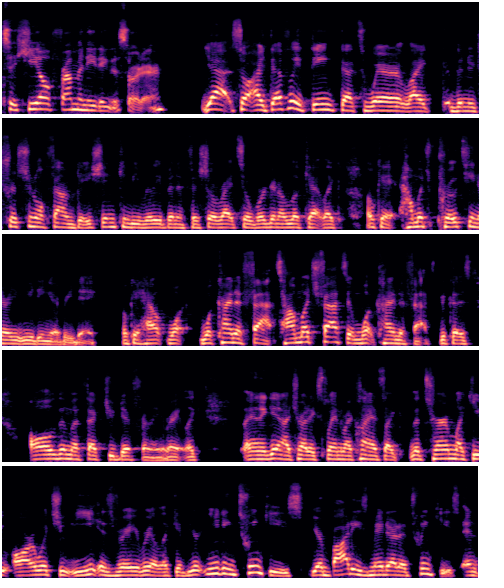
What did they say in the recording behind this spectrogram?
to heal from an eating disorder. Yeah, so I definitely think that's where like the nutritional foundation can be really beneficial, right? So we're going to look at like okay, how much protein are you eating every day? Okay, how what what kind of fats? How much fats and what kind of fats because all of them affect you differently, right? Like and again, I try to explain to my clients like the term like you are what you eat is very real. Like if you're eating Twinkies, your body's made out of Twinkies and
